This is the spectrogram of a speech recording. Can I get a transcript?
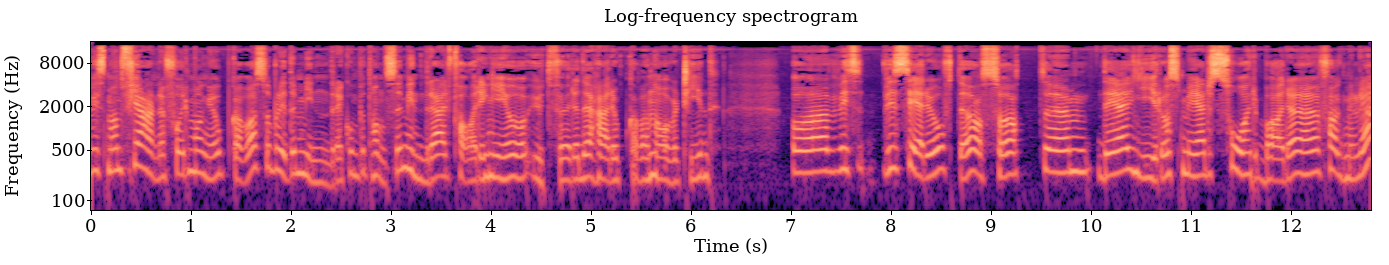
Hvis man fjerner for mange oppgaver, så blir det mindre kompetanse, mindre erfaring i å utføre disse oppgavene over tid. Og vi, vi ser jo ofte altså at um, det gir oss mer sårbare fagmiljø.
